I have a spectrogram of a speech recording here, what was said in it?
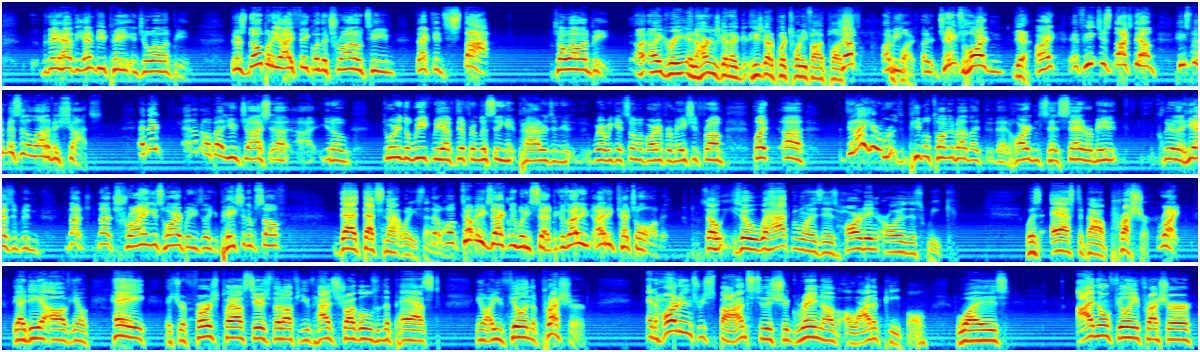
they have the MVP in Joel Embiid. There's nobody I think on the Toronto team that can stop Joel Embiid. I, I agree. And Harden's gonna he's got to put twenty five plus. Jeff, I mean, uh, James Harden. Yeah. All right. If he just knocks down, he's been missing a lot of his shots. And they're, I don't know about you, Josh. Uh, uh, you know, during the week we have different listening patterns and where we get some of our information from. But uh, did I hear people talking about like, that Harden has said or made it clear that he hasn't been not not trying as hard, but he's like pacing himself? That that's not what he said. at That, all. well, tell me exactly what he said because I didn't I didn't catch all of it. So so what happened was is Harden earlier this week was asked about pressure. Right. The idea of, you know, hey, it's your first playoff series, Philadelphia. You've had struggles in the past. You know, are you feeling the pressure? And Harden's response to the chagrin of a lot of people was, I don't feel any pressure.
